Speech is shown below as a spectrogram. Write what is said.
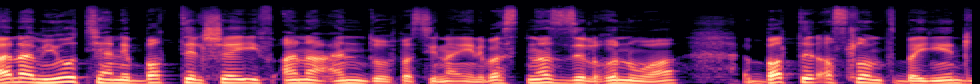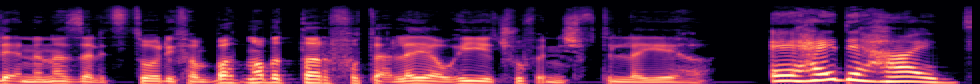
أنا mute يعني ببطل شايف أنا عنده بس يعني بس تنزل غنوة. ببطل أصلا تبين لي إنها نزلت story فما بضطر عليها وهي تشوف إني شفت لها إياها. إيه هيدي hide.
